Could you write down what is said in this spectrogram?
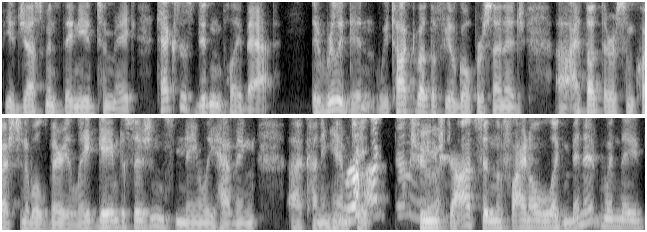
the adjustments they needed to make. Texas didn't play bad. They really didn't. We talked about the field goal percentage. Uh, I thought there were some questionable, very late game decisions, namely having uh, Cunningham Rock take Cunningham. two shots in the final like minute when they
